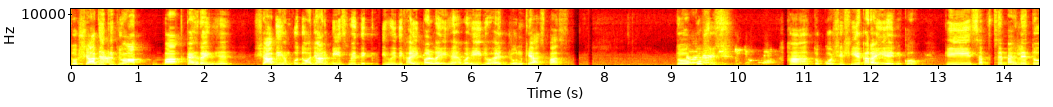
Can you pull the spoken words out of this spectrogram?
तो शादी की हाँ। जो आप बात कह रही हैं शादी हमको 2020 में दिखती हुई दिखाई पड़ रही है वही जो है जून के आसपास। तो कोशिश हाँ तो कोशिश ये कराइए इनको कि सबसे पहले तो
